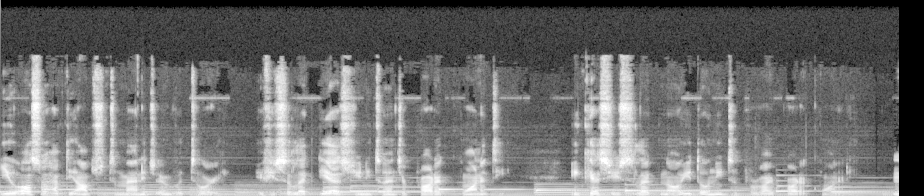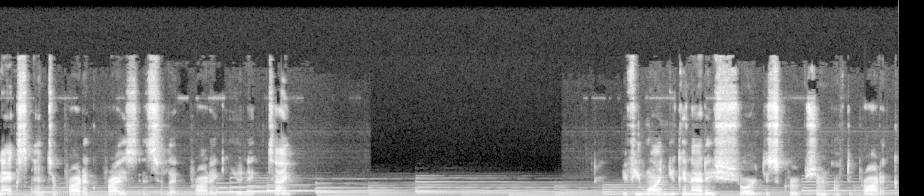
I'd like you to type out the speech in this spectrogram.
You also have the option to manage inventory. If you select yes, you need to enter product quantity. In case you select no, you don't need to provide product quantity. Next, enter product price and select product unit type. If you want, you can add a short description of the product.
